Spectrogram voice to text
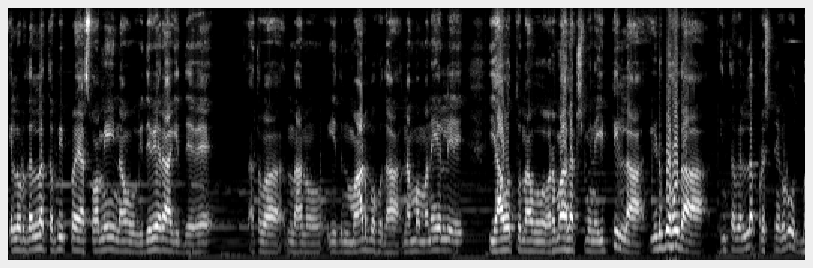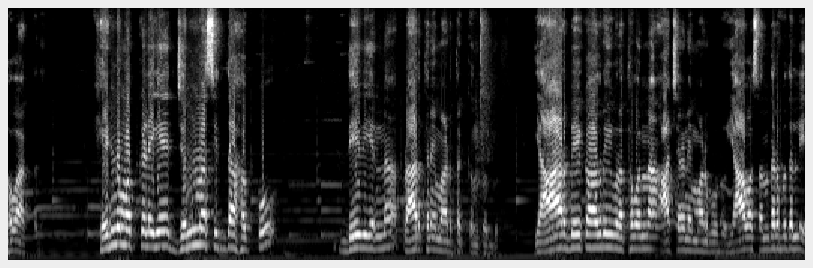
ಕೆಲವ್ರದೆಲ್ಲ ತಭಿಪ್ರಾಯ ಸ್ವಾಮಿ, ನಾವು ವಿಧವೆಯರಾಗಿದ್ದೇವೆ ಅಥವಾ ನಾನು ಇದನ್ನು ಮಾಡಬಹುದಾ? ನಮ್ಮ ಮನೆಯಲ್ಲಿ ಯಾವತ್ತು ನಾವು ವರಮಹಾಲಕ್ಷ್ಮಿನ ಇಟ್ಟಿಲ್ಲ, ಇಡಬಹುದಾ? ಇಂಥವೆಲ್ಲ ಪ್ರಶ್ನೆಗಳು ಉದ್ಭವ ಆಗ್ತದೆ. ಹೆಣ್ಣು ಮಕ್ಕಳಿಗೆ ಜನ್ಮ ಸಿದ್ಧ ಹಕ್ಕು ದೇವಿಯನ್ನ ಪ್ರಾರ್ಥನೆ ಮಾಡತಕ್ಕಂಥದ್ದು. ಯಾರು ಬೇಕಾದರೂ ಈ ವ್ರತವನ್ನ ಆಚರಣೆ ಮಾಡಬಹುದು ಯಾವ ಸಂದರ್ಭದಲ್ಲಿ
